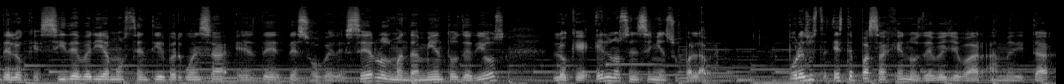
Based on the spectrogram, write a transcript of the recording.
De lo que sí deberíamos sentir vergüenza es de desobedecer los mandamientos de Dios, lo que Él nos enseña en su palabra. Por eso este, este pasaje nos debe llevar a meditar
